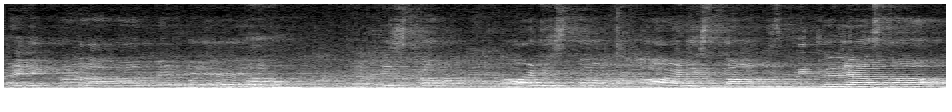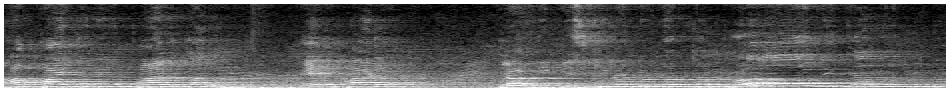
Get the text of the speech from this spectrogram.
అరే కళాకారులంటే ఆ. నటిస్తాం ఆడిస్తాం ఆడిస్తాం స్కిట్లు చేస్తాం. అబ్బాయితో నేను పాడుతాను. ఏది పాడు? రవి బిస్కినట్టు నొక్క పోలికలుండు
